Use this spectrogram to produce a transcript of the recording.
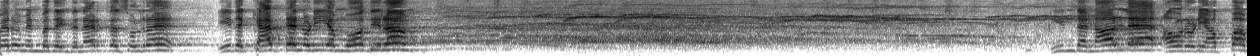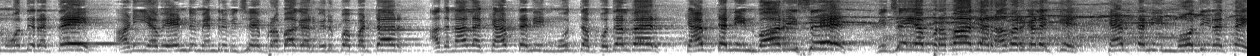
பெறும் என்பதை இந்த நேரத்தில் சொல்றேன். இது கேப்டனுடைய மோதிரம். இந்த நாள்ல அவருடைய அப்பா மோதிரத்தை அணிய வேண்டும் என்று விஜய பிரபாகர் விருப்பப்பட்டார். அதனால கேப்டனின் மூத்த புதல்வர் கேப்டனின் வாரிசு விஜய பிரபாகர் அவர்களுக்கு கேப்டனின் மோதிரத்தை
